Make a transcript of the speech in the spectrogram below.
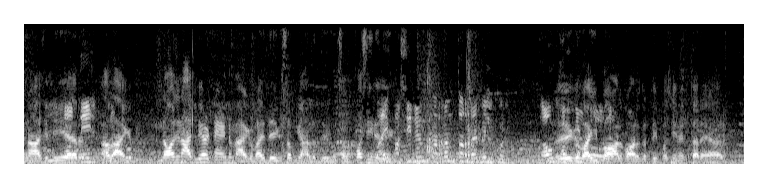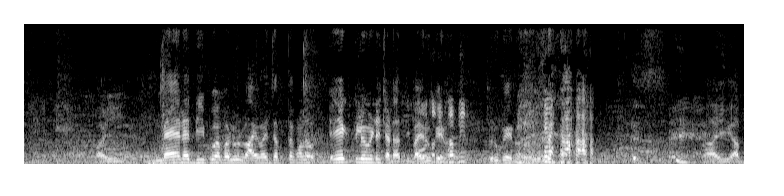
नाच लिए और अब आगे नाच नाच लिया और टेंट में आगे भाई देखो सबकी हालत देखो सब पसीने भाई पसीने में तर रहे तर रहे बिल्कुल। देख भाई बाल बाल करते पसीने तर है यार। भाई मैंने दीपू है बलूर भाई भाई जब तक मतलब एक किलोमीटर चढ़ाती भाई तो रुके रुके ना। भाई अब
